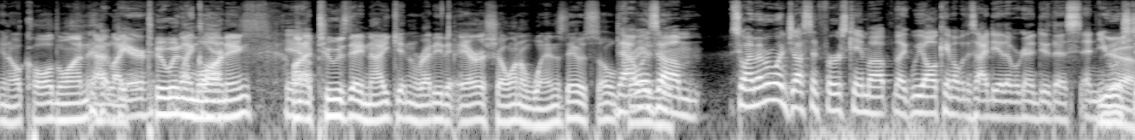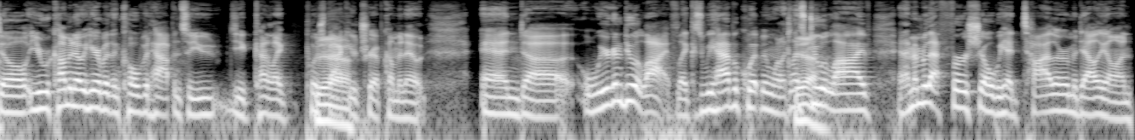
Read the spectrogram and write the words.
you know cold one at like beer, two in the morning on a Tuesday night, getting ready to air a show on a Wednesday. It was so That crazy. was um. So I remember when Justin first came up, like we all came up with this idea that we're going to do this, and you were still you were coming out here, but then COVID happened, so you you kind of like pushed Yeah. back your trip coming out. And uh, we were gonna do it live, like because we have equipment. We're like, let's Yeah. do it live. And I remember that first show we had Tyler Medaglia,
